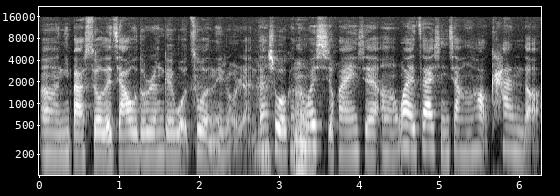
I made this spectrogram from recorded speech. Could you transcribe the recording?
嗯，你把所有的家务都扔给我做的那种人。但是我可能会喜欢一些，嗯，外在形象很好看的，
